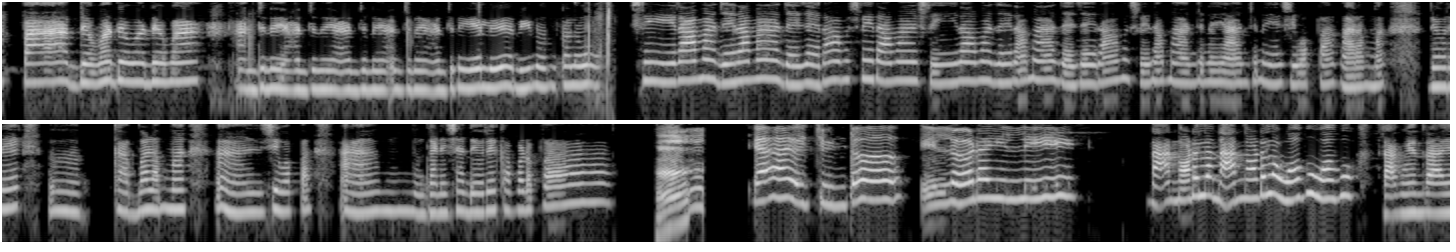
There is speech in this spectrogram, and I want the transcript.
ಅಪ್ಪ ದೇವ ದೇವ ದೇವ ಆಂಜನೇಯ ಆಂಜನೇಯ ಆಂಜನೇಯ ಆಂಜನೇಯ ಆಂಜನೇಯ ಲೇ ನೀನು ಅನ್ಕೊಳ್ಳೋ ಶ್ರೀರಾಮ ಜಯ ರಾಮ ಜಯ ಜಯ ರಾಮ ಶ್ರೀರಾಮ ಶ್ರೀರಾಮ ಜಯ ರಾಮ ಜಯ ಜಯ ರಾಮ ಶ್ರೀರಾಮ, ಆಂಜನೇಯ ಆಂಜನೇಯ, ಶಿವಪ್ಪ, ಮಾರಮ್ಮ. ದೇವರೇ ಕಬ್ಬಳಮ್ಮ ಶಿವಪ್ಪ ಗಣೇಶ ದೇವರೇ ಕಬ್ಬಳಪ್ಪ. ಚಿಂಟು ಇಲ್ಲಿ ನೋಡ ಇಲ್ಲಿ. ನಾನ್ ನೋಡಲ್ಲ ನಾನ್ ನೋಡಲ್ಲ ಹೋಗು ಹೋಗು. ರಾಘವೇಂದ್ರಾಯ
